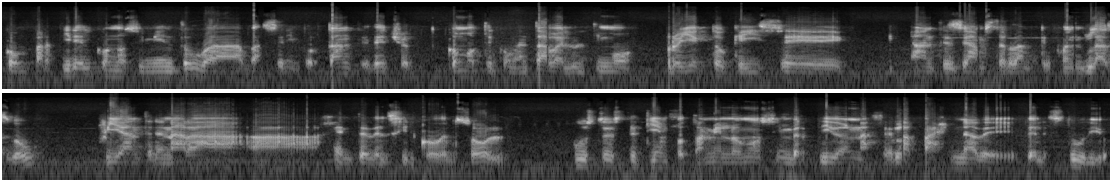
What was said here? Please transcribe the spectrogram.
compartir el conocimiento va, a ser importante. De hecho, como te comentaba, el último proyecto que hice antes de Ámsterdam, que fue en Glasgow, fui a entrenar a, gente del Circo del Sol. Justo este tiempo también lo hemos invertido en hacer la página del estudio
